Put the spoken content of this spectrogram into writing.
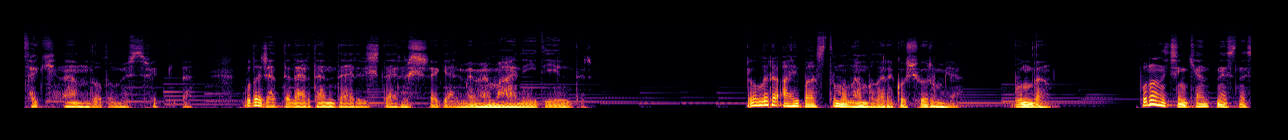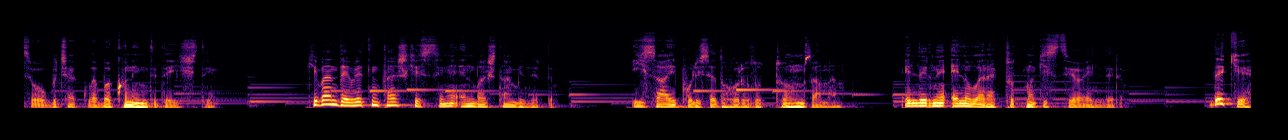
Teknem dolu müsvitle. Bu da caddelerden derviş dervişle gelmeme mani değildir. Yolları ay bastı mı lambalara koşuyorum ya. Bundan. Bunun için kent nesnesi o bıçakla bakun indi değiştiğim. Ki ben devletin taş kestiğini en baştan bilirdim. İsa'yı polise doğrulttuğum zaman ellerini el olarak tutmak istiyor ellerim. De ki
